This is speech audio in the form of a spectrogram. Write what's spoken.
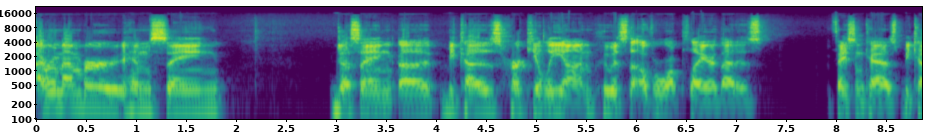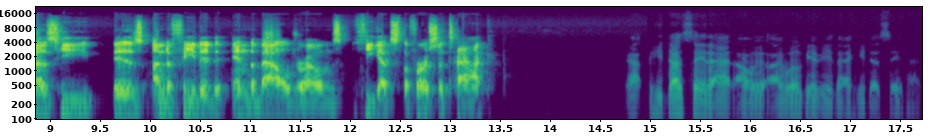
I remember him saying, just saying, uh, because Herculeon, who is the overworld player that is facing Kaz, because he is undefeated in the battle drones, he gets the first attack. Yep, he does say that. I will, I will give you that. He does say that.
